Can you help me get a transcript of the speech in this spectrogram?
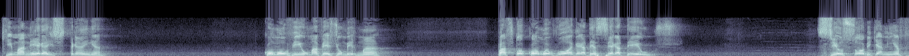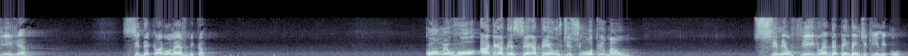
Que maneira estranha, como ouvi uma vez de uma irmã, Pastor, como eu vou agradecer a Deus? Se eu soube que a minha filha se declarou lésbica. Como eu vou agradecer a Deus? Disse um outro irmão. Se meu filho é dependente químico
